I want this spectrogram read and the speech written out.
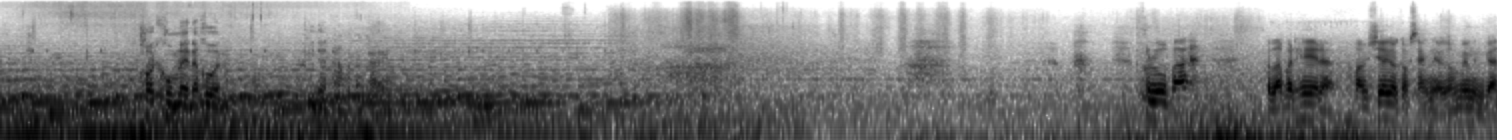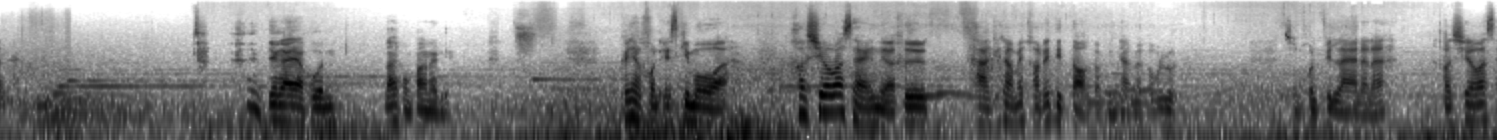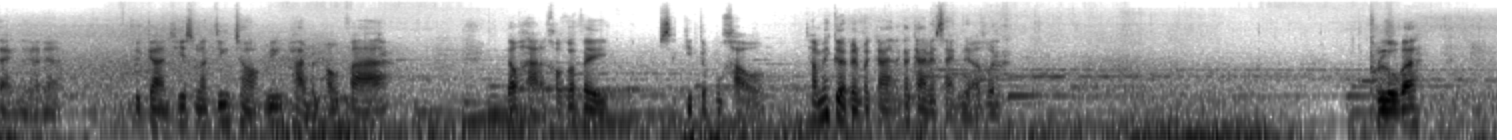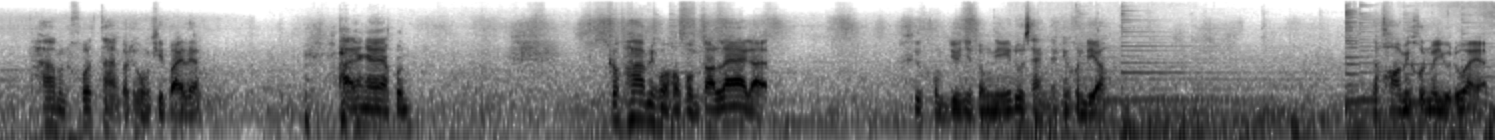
โคตรคุ้มเลยนะคุณ ที่เดินทางมาตั้งไกลอะคุณรู้ปะแต่ละประเทศอะความเชื่อเกี่ยวกับแสงเหนือก็ไม่เหมือนกัน ยังไงอะคุณเล่าให้ผมฟังหน่อยดิ ก็อย่างคนเอสกิโมอะเขาเชื่อว่าแสงเหนือคือทางที่ทำให้เขาได้ติดต่อกับวิญญาณบรรพบุรุษ ส่วนคนฟินแลนด์อะนะ เขาเชื่อว่าแสงเหนือเนี่ยคือการที่สุนัขจิ้งจอกวิ่งผ่านบนท้องฟ้า แล้วหางเขาก็ไปสะกิดกับภูเขาทำให้เกิดเป็นประกายแล้วก็กลายเป็นแสงเหนือคุณคุณรู้ปะภาพมันโคตรต่างกับที่ผมคิดไว้เลยอะต่างยังไงอะคุณ ก็ภาพในหัวของผมตอนแรกอะ่ะคือผมยืนอยู่ตรงนี้ดูแสงเหนือเพียงคนเดียว แต่พอมีคุณมาอยู่ด้วยอะ่ะ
